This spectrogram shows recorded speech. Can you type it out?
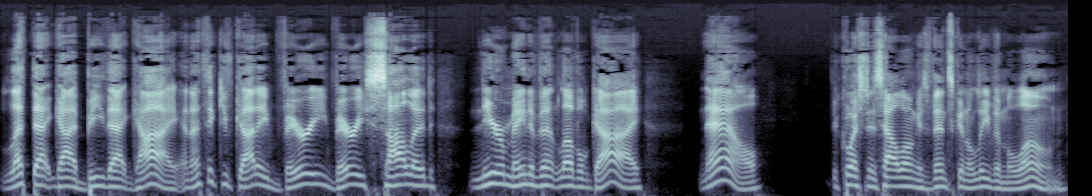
let that guy be that guy. And I think you've got a very, very solid near main event level guy. Now, the question is how long is Vince going to leave him alone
